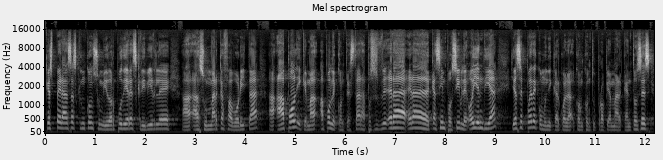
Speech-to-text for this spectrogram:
qué esperanzas que un consumidor pudiera escribirle a, su marca favorita, a Apple, y que Apple le contestara. Pues era, casi imposible. Hoy en día ya se puede comunicar con, con tu propia marca. Entonces,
